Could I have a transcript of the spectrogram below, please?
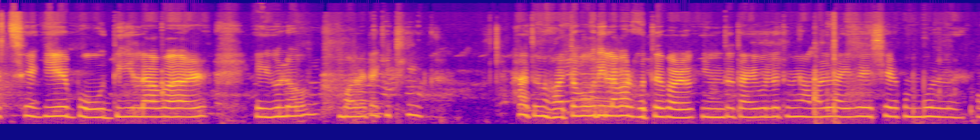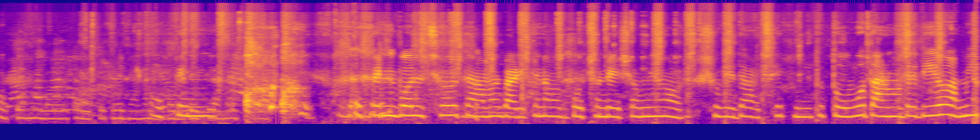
হচ্ছে গিয়ে বৌদি লাভার এগুলো বলাটা কি ঠিক? হ্যাঁ তুমি হয়তো বৌদি লাভার হতে পারো কিন্তু তাই বলে তুমি আমার লাইভে এসে এরকম বলবে ওপেন ওপেন বলছো তা আমার বাড়িতে না আমার প্রচণ্ড এসব নিয়ে অসুবিধা আছে কিন্তু তবুও তার মধ্যে দিয়েও আমি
